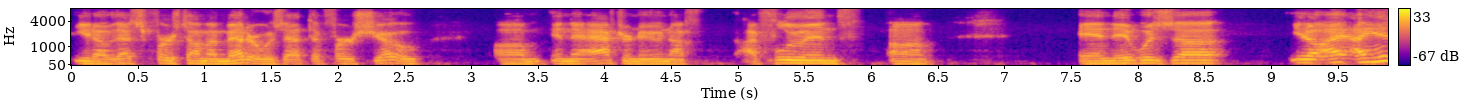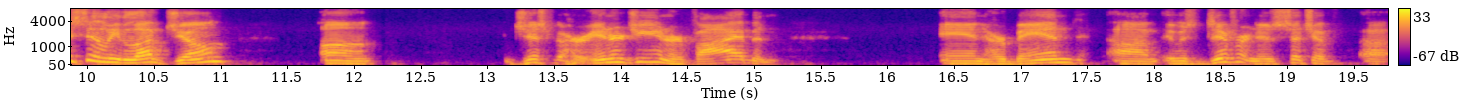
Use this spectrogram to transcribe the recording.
you know that's the first time I met her was at the first show um, in the afternoon. I I flew in, uh, and it was uh, you know I, I instantly loved Joan um, just her energy and her vibe and and her band. Um, it was different. It was such a, a,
